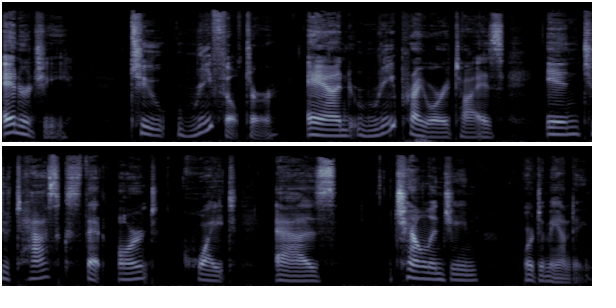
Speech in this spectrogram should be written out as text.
energy to refilter and reprioritize into tasks that aren't quite as challenging, or demanding.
